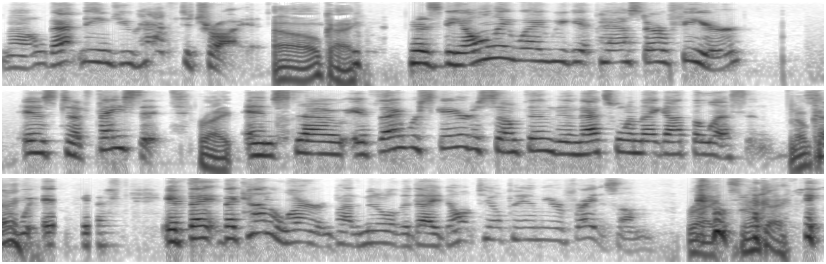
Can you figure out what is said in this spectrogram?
no, that means you have to try it. Oh, okay. Because the only way we get past our fear is to face it. Right. And so, if they were scared of something, then that's when they got the lesson. Okay. So if, if they they kind of learned by the middle of the day, don't tell Pam you're afraid of something. Right. Okay.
